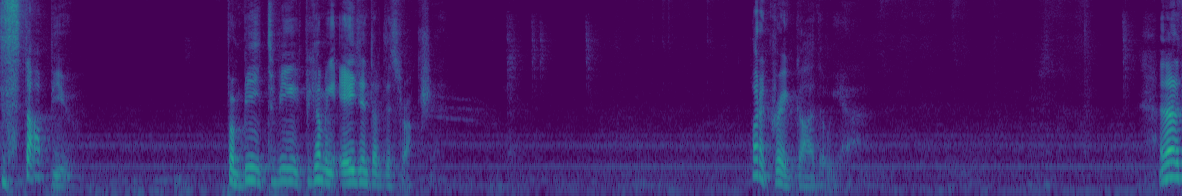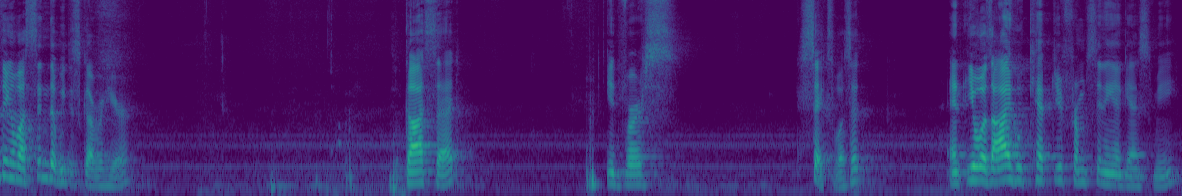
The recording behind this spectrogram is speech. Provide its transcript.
To stop you from being to being becoming an agent of destruction. What a great God that we have. Another thing about sin that we discover here God said in verse 6, was it? And it was I who kept you from sinning against me.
